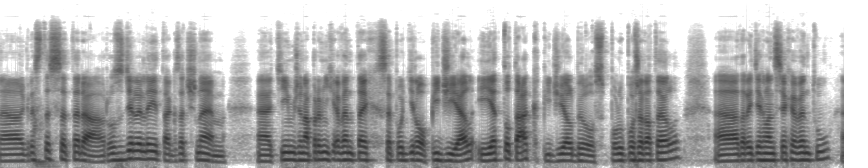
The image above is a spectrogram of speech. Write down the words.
eh, kde jste se teda rozdělili, tak začneme tím, že na prvních eventech se podílelo PGL. Je to tak, PGL byl spolupořadatel eh, tady těchhle z těch eventů eh,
